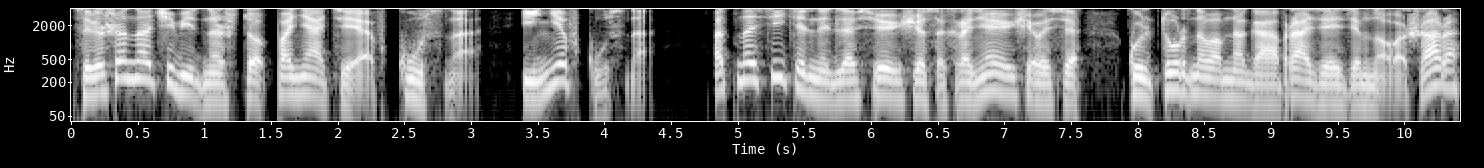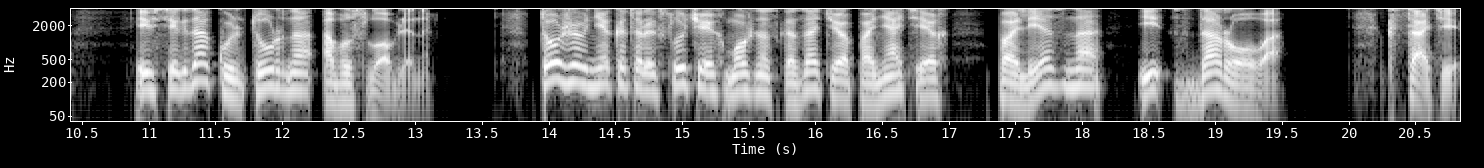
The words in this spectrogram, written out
Совершенно очевидно, что понятие «вкусно» и «невкусно» относительны для все еще сохраняющегося культурного многообразия земного шара и всегда культурно обусловлены. Тоже в некоторых случаях можно сказать и о понятиях «полезно» и «здорово». Кстати,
